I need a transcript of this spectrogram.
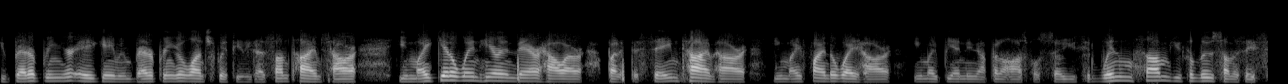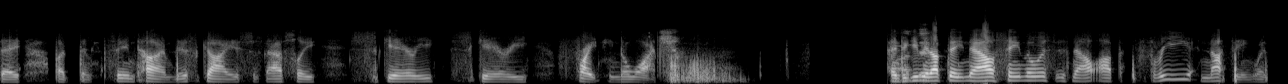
You better bring your A game and better bring your lunch with you because sometimes, however, you might get a win here and there, however, but at the same time, however, you might find a way, however, you might be ending up in a hospital. So you could win some, you could lose some, as they say. But at the same time, this guy is just absolutely scary, scary, frightening to watch. And to uh, give you an update now, St. Louis is now up three nothing with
